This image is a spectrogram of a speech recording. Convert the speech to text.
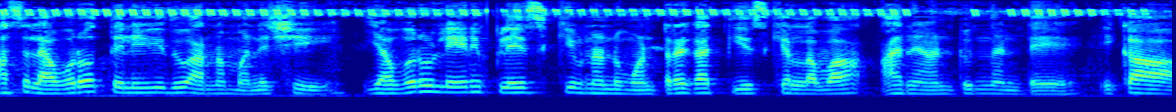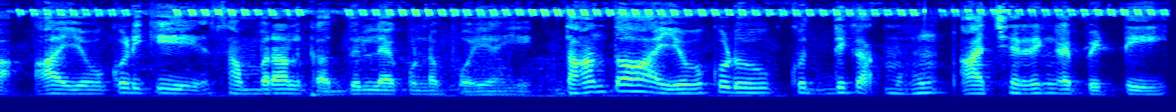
అసలు ఎవరో తెలియదు అన్న మనిషి ఎవరు లేని ప్లేస్కి నన్ను ఒంటరిగా తీసుకెళ్ళవా అని అంటుందంటే ఇక ఆ యువకుడికి సంబరాలకు అద్దులు లేకుండా పోయాయి. దాంతో ఆ యువకుడు కొద్దిగా మొహం ఆశ్చర్యంగా పెట్టి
